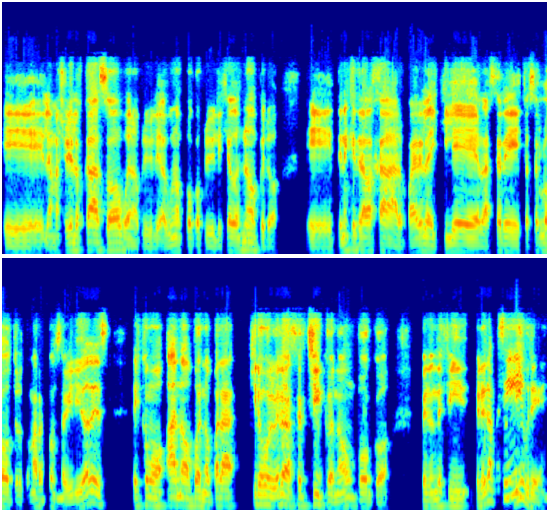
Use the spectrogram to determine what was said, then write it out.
eh, la mayoría de los casos, bueno, algunos pocos privilegiados no, pero eh, tenés que trabajar, pagar el alquiler, hacer esto, hacer lo otro, tomar responsabilidades, es como, ah, no, bueno, para, quiero volver a ser chico, ¿no? Un poco. Pero, en pero era más libre,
